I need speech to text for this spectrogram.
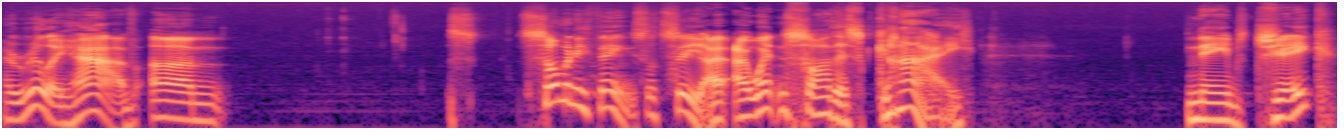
I really have. Um, so many things. Let's see. I, I went and saw this guy named Jake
